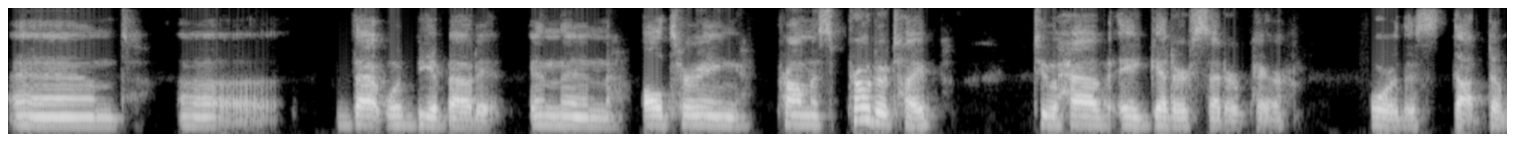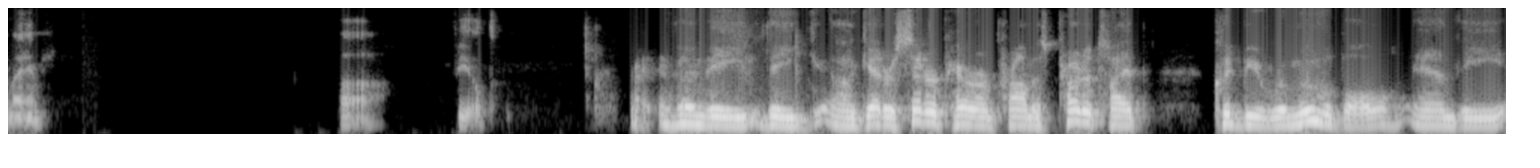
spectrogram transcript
And uh, that would be about it. And then altering promise prototype to have a getter setter pair for this dot domain uh, field. Right, and then the the uh, getter setter pair on promise prototype could be removable, and the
